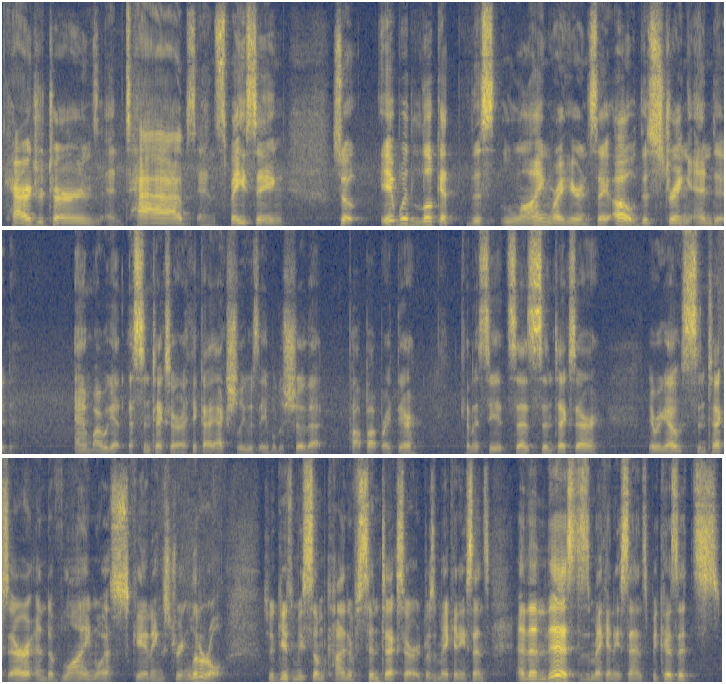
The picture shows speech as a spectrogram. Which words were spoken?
carriage returns and tabs and spacing. So it would look at this line right here and say, oh, this string ended. And I would get a syntax error. I think I actually was able to show that pop up right there. Can I see it says syntax error? There we go. Syntax error, end of line, was scanning string literal. So it gives me some kind of syntax error. It doesn't make any sense. And then this doesn't make any sense because it's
